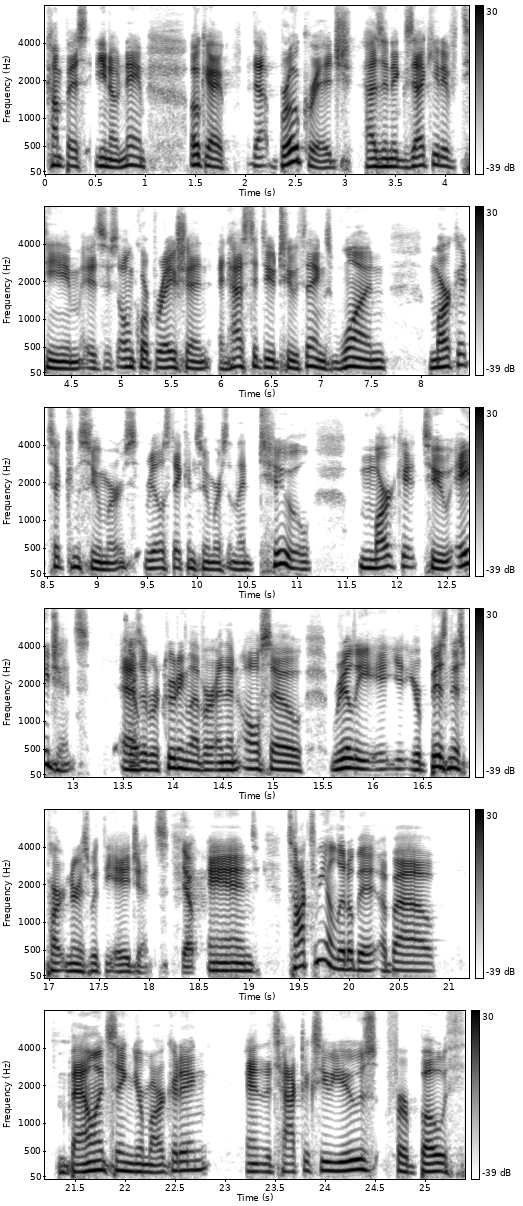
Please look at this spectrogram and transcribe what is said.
Compass, you know, name. Okay, that brokerage has an executive team, is its own corporation, and has to do two things. One, market to consumers, real estate consumers, and then two, market to agents as yep. a recruiting lever and then also really your business partners with the agents. Yep. And talk to me a little bit about balancing your marketing and the tactics you use for both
